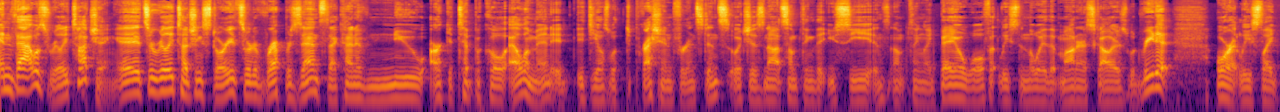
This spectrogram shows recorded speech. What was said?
and that was really touching. It's a really touching story. It sort of represents that kind of new archetypical element. It, it, deals with depression, for instance, which is not something that you see in something like Beowulf, at least in the way that modern scholars would read it, or at least like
